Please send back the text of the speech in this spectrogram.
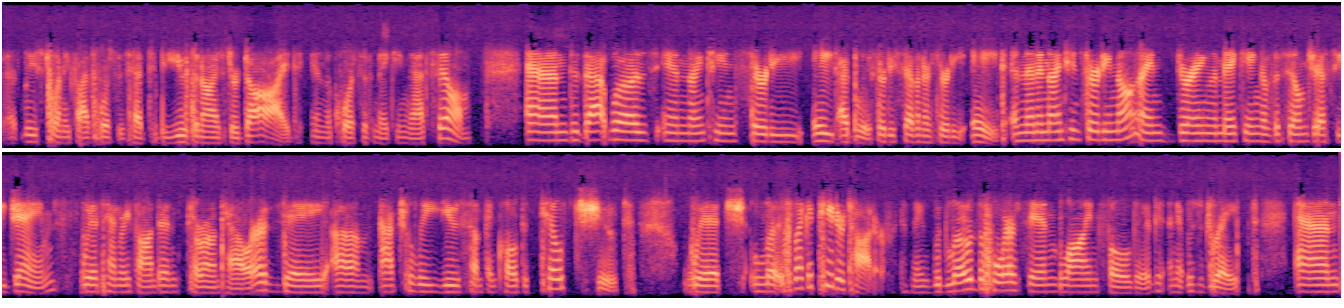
At least 25 horses had to be euthanized or died in the course of making that film. And that was in 1938, I believe, 37 or 38. And then in 1939, during the making of the film Jesse James with Henry Fonda and Tyrone Power, they um, actually used something called a tilt chute, which lo- it was like a teeter totter, and they would load the horse in blindfolded, and it was draped, and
